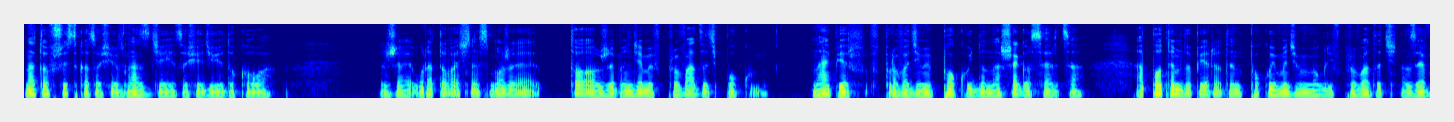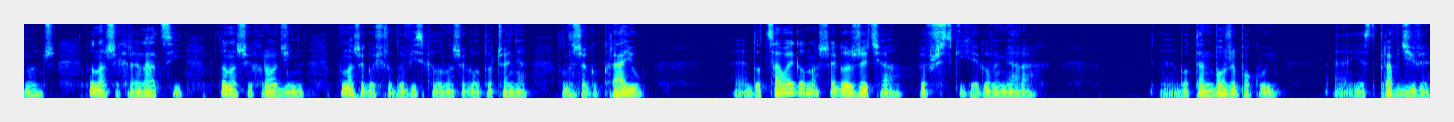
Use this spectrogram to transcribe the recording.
na to wszystko, co się w nas dzieje, co się dzieje dokoła. Że uratować nas może to, że będziemy wprowadzać pokój. Najpierw wprowadzimy pokój do naszego serca, a potem dopiero ten pokój będziemy mogli wprowadzać na zewnątrz, do naszych relacji, do naszych rodzin, do naszego środowiska, do naszego otoczenia, do naszego kraju, e, do całego naszego życia we wszystkich jego wymiarach. E, bo ten Boży pokój e, jest prawdziwy,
